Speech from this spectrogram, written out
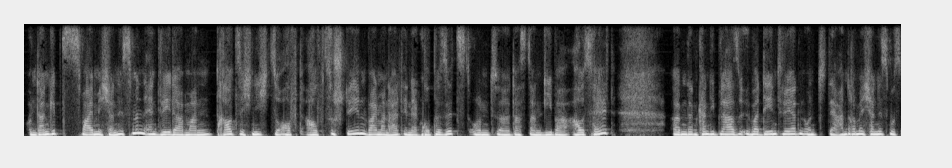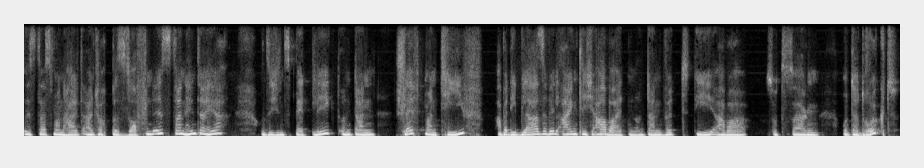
Und dann gibt es zwei Mechanismen. Entweder man traut sich nicht so oft aufzustehen, weil man halt in der Gruppe sitzt und äh, das dann lieber aushält ähm, dann kann die Blase überdehnt werden. Und der andere Mechanismus ist, dass man halt einfach besoffen ist dann hinterher und sich ins Bett legt und dann schläft man tief, aber die Blase will eigentlich arbeiten und dann wird die aber sozusagen unterdrückt,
